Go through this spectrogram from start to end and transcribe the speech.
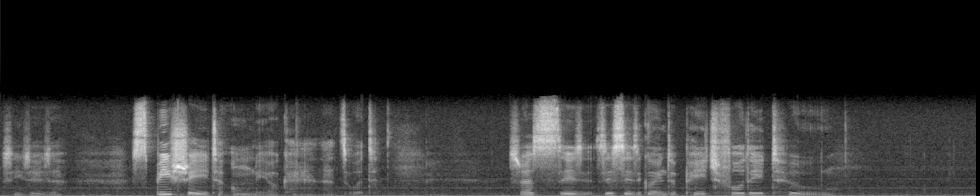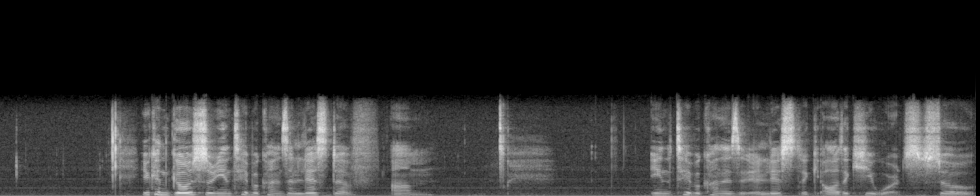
See, there's a speciate only. Okay, that's what. So let's see. This is going to page 42. You can go through in table contents a list of um, in the table contents a list of all the keywords. So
